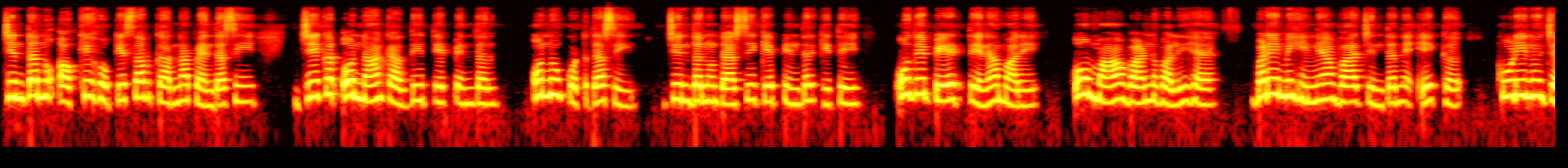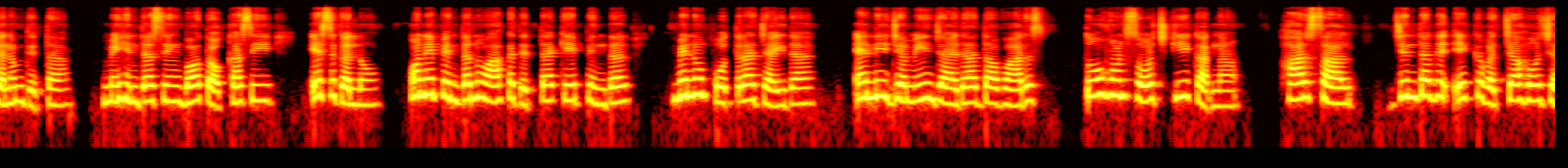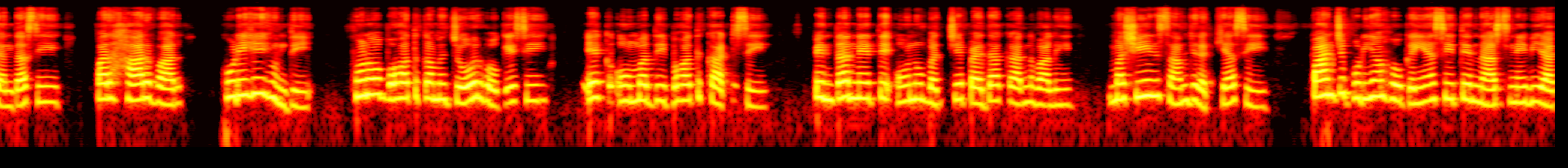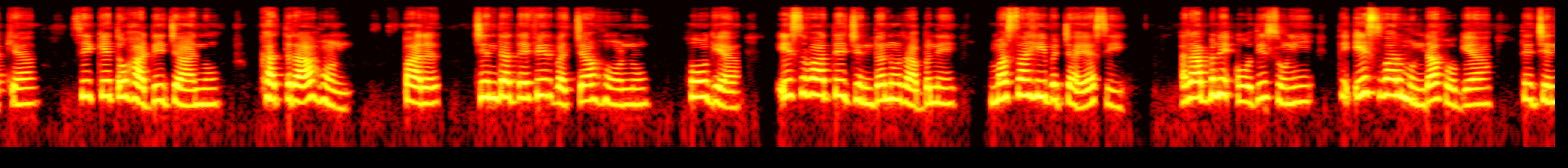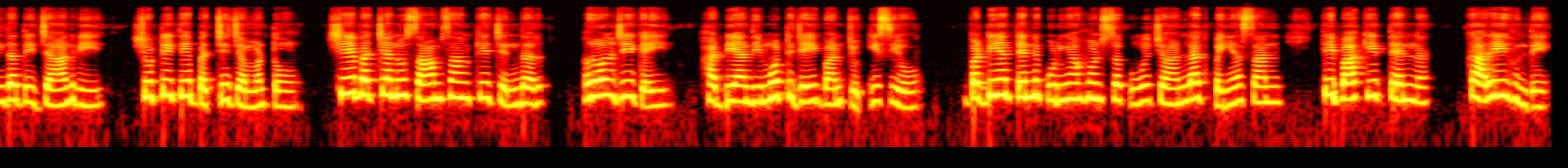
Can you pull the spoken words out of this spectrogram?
ਜਿੰਦਰ ਨੂੰ ਔਖੇ ਹੋ ਕੇ ਸਭ ਕਰਨਾ ਪੈਂਦਾ ਸੀ। ਜੇਕਰ ਉਹ ਨਾ ਕਰਦੀ ਤੇ ਪਿੰਦਰ ਉਹਨੂੰ ਕੁੱਟਦਾ ਸੀ। ਜਿੰਦਰ ਨੂੰ ਡਰ ਸੀ ਕਿ ਪਿੰਦਰ ਕਿਤੇ ਉਹਦੇ ਪੇਟ ਤੇ ਨਾ ਮਾਰੇ। ਉਹ ਮਾਂ ਬਣਨ ਵਾਲੀ ਹੈ। ਬੜੇ ਮਹੀਨਿਆਂ ਬਾਅਦ ਜਿੰਦਰ ਨੇ ਇੱਕ ਕੁੜੀ ਨੂੰ ਜਨਮ ਦਿੱਤਾ। ਮਹਿੰਦਰ ਸਿੰਘ ਬਹੁਤ ਔਖਾ ਸੀ ਇਸ ਗੱਲੋਂ। ਉਹਨੇ ਪਿੰਦਰ ਨੂੰ ਆਖ ਦਿੱਤਾ ਕਿ ਪਿੰਦਰ, ਮੈਨੂੰ ਪੋਤਰਾ ਚਾਹੀਦਾ। ਐਨੀ ਜ਼ਮੀਨ ਜਾਇਦਾਦ ਦਾ ਵਾਰਿਸ। ਤੂੰ ਹੁਣ ਸੋਚ ਕੀ ਕਰਨਾ? ਹਰ ਸਾਲ ਜਿੰਦਰ ਦੇ ਇੱਕ ਬੱਚਾ ਹੋ ਜਾਂਦਾ ਸੀ, ਪਰ ਹਰ ਵਾਰ ਕੁੜੀ ਹੀ ਹੁੰਦੀ। ਹੁਣ ਉਹ ਬਹੁਤ ਕਮਜ਼ੋਰ ਹੋ ਗਈ ਸੀ। ਇੱਕ ਉਮਰ ਦੀ ਬਹੁਤ ਘੱਟ ਸੀ। ਪਿੰਦਰ ਨੇ ਤੇ ਉਹਨੂੰ ਬੱਚੇ ਪੈਦਾ ਕਰਨ ਵਾਲੀ ਮਸ਼ੀਨ ਸਮਝ ਰੱਖਿਆ ਸੀ। ਪੰਜ ਕੁੜੀਆਂ ਹੋ ਗਈਆਂ ਸੀ ਤੇ ਨਰਸ ਨੇ ਵੀ ਆਖਿਆ ਸੀ ਕਿ ਤੁਹਾਡੀ ਜਾਨ ਨੂੰ ਖਤਰਾ ਹੁਣ। ਪਰ ਜਿੰਦਰ ਦੇ ਫਿਰ ਬੱਚਾ ਹੋਣ ਨੂੰ ਹੋ ਗਿਆ। ਇਸ ਵਾਰ ਤੇ ਜਿੰਦਰ ਨੂੰ ਰੱਬ ਨੇ ਮਸਾਂ ਹੀ ਬਚਾਇਆ ਸੀ। ਰੱਬ ਨੇ ਉਹਦੀ ਸੁਣੀ ਤੇ ਇਸ ਵਾਰ ਮੁੰਡਾ ਹੋ ਗਿਆ ਤੇ ਜਿੰਦਰ ਦੀ ਜਾਨ ਵੀ ਛੁੱਟੀ ਤੇ ਬੱਚੇ ਜੰਮਣ ਤੋਂ ਛੇ ਬੱਚਿਆਂ ਨੂੰ ਸਾਂਭ-ਸਾਂਭ ਕੇ ਜਿੰਦਰ ਰੁੱਲ ਜੀ ਗਈ। ਹੱਡੀਆਂ ਦੀ ਮੁੱਠ ਜਿਹੀ ਬਣ ਚੁੱਕੀ ਸੀ ਉਹ। ਵੱਡੀਆਂ ਤਿੰਨ ਕੁੜੀਆਂ ਹੁਣ ਸਕੂਲ ਜਾਣ ਲੱਗ ਪਈਆਂ ਸਨ ਤੇ ਬਾਕੀ ਤਿੰਨ ਘਰ ਹੀ ਹੁੰਦੇ।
